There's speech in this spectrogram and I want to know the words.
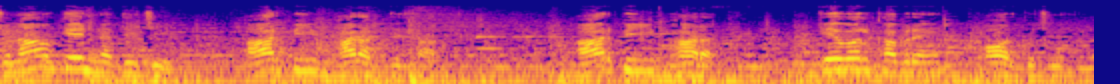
चुनाव के नतीजे आरपी भारत के साथ। आरपी भारत केवल खबरें और कुछ नहीं।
